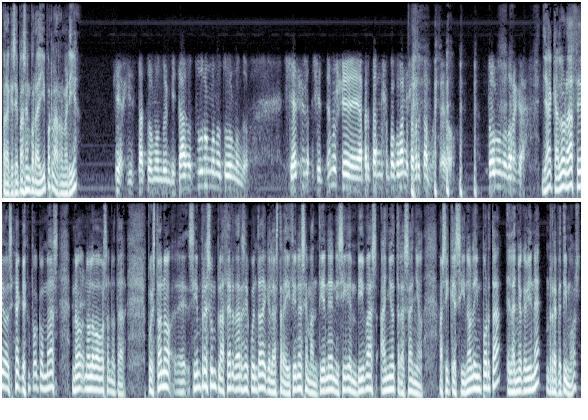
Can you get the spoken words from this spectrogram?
para que se pasen por allí, por la romería. Está todo el mundo invitado, todo el mundo, todo el mundo. Si, si tenemos que apretarnos un poco más, nos apretamos, pero todo el mundo por acá. Ya calor hace, o sea que un poco más no, no lo vamos a notar. Pues Tono, eh, siempre es un placer darse cuenta de que las tradiciones se mantienen y siguen vivas año tras año. Así que si no le importa, el año que viene repetimos.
